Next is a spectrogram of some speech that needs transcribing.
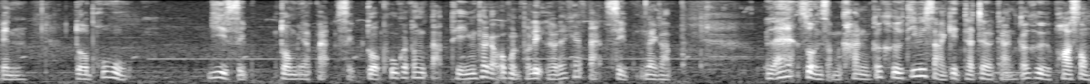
เป็นตัวผู้ 20 ตัวเมีย 80 ตัวผู้ก็ต้องตัดทิ้งเท่ากับว่าผลผลิตเราได้แค่ 80 นะครับ และส่วนสำคัญก็คือที่วิสาหกิจจะเจอกันก็คือพอส่ง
